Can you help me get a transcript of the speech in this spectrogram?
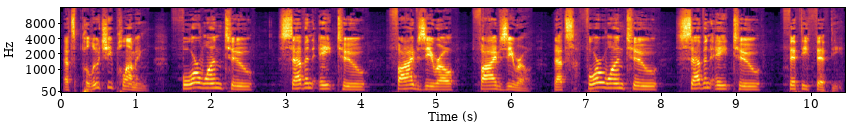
That's Palucci Plumbing, 412 782 5050. That's 412 782 5050.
